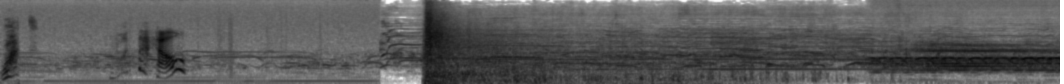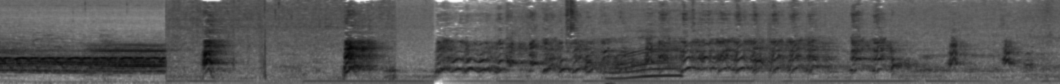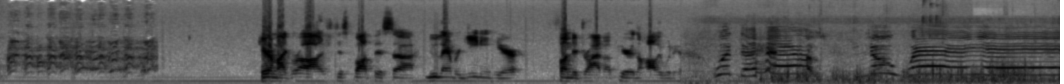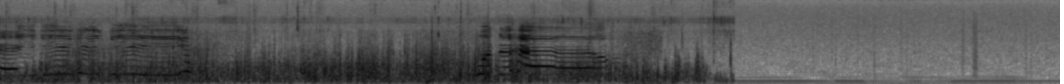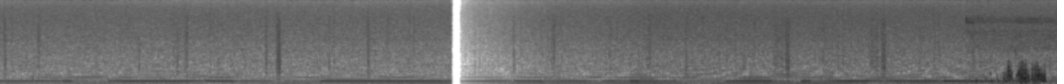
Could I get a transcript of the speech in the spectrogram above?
What? What the hell? Here in my garage, just bought this uh, new Lamborghini here. Fun to drive up here in the Hollywood Hills. What the hell? No way! The hell?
